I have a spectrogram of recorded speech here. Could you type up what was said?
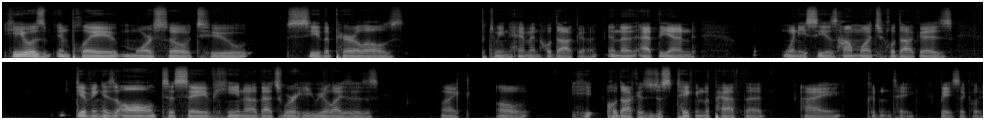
he was in play more so to see the parallels between him and Hodaka, and then at the end, when he sees how much Hodaka is giving his all to save Hina, that's where he realizes, like, oh, Hodaka is just taking the path that I couldn't take basically.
